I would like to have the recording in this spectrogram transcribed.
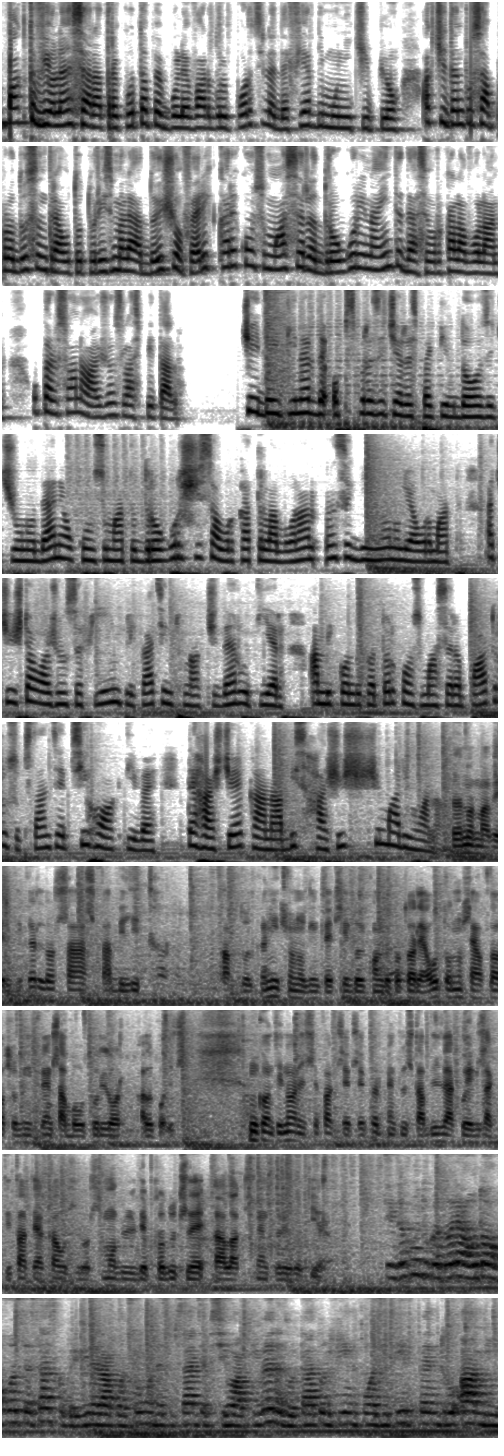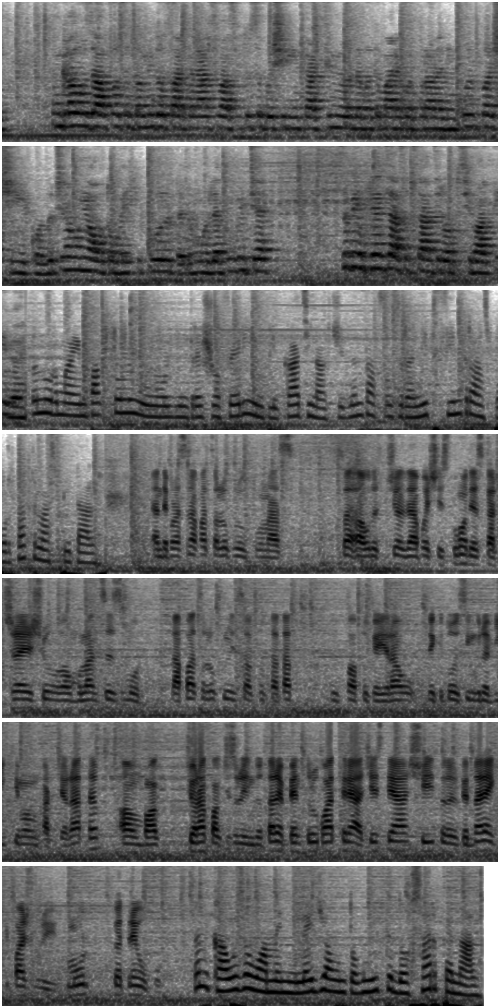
Impact violent seara trecută pe bulevardul Porțile de Fier din municipiu. Accidentul s-a produs între autoturismele a doi șoferi care consumaseră droguri înainte de a se urca la volan. O persoană a ajuns la spital. Cei doi tineri de 18 respectiv 21 de ani au consumat droguri și s-au urcat la volan, însă ghinionul i-a urmat. Aceștia au ajuns să fie implicați într-un accident rutier. Ambii conducători consumaseră patru substanțe psihoactive, THC, cannabis, hașiș și marihuana. În urma verificărilor s-a stabilit faptul că niciunul dintre cei doi conducători auto nu se aflau sub influența băuturilor alcoolice. În continuare se fac cercetări pentru stabilirea cu exactitate a cauzelor și modului de producere al accidentului rutier. Cei doi conducători auto au fost testați cu privire la consumul de substanțe psihoactive, rezultatul fiind pozitiv pentru ambii. În cauza a fost întocmit dosar penal sub aspectul săvârșirii infracțiunilor de vătămare corporală din culpă și conducerea unui autovehicul pe drumurile publice sub influența substanțelor psihoactive. În urma impactului, unul dintre șoferii implicați în accident a fost rănit, fiind transportat la spital. Am deplasat la fața locului cu un as auto special de apă și spumă, descarcerare și o ambulanță zmur. La fața locului s-a constatat faptul că erau decât o singură victimă încarcerată. Am acționat cu accesul în dotare pentru coaterea acesteia și predarea echipajului zmur către UPU. În cauză, oamenii legii au întocmit dosar penal.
